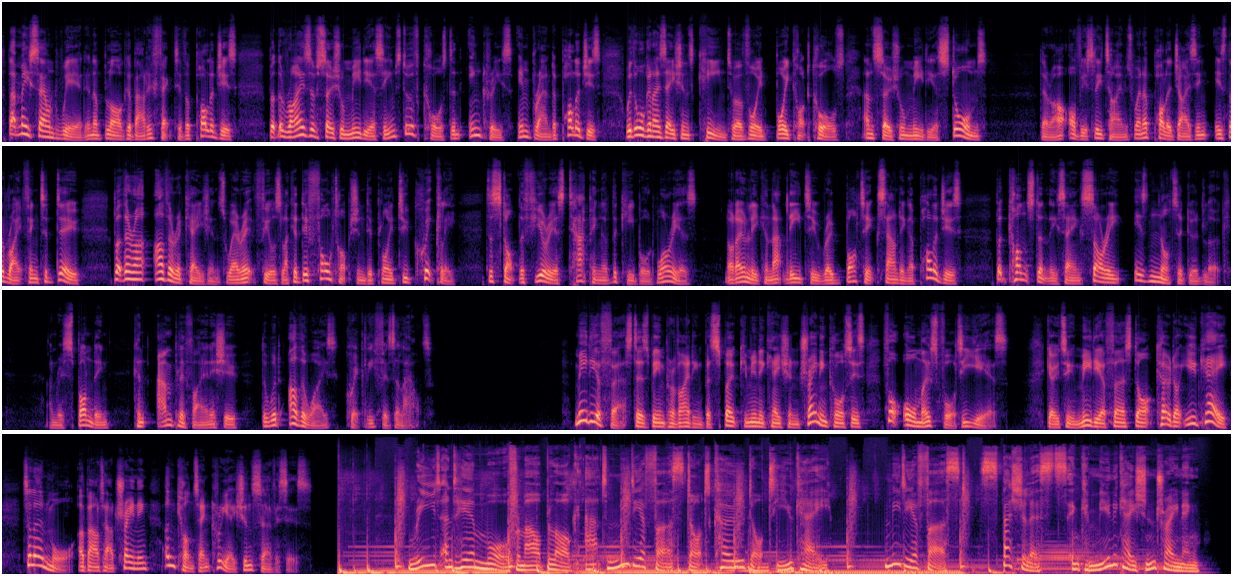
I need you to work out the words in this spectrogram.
That may sound weird in a blog about effective apologies, but the rise of social media seems to have caused an increase in brand apologies, with organisations keen to avoid boycott calls and social media storms. There are obviously times when apologising is the right thing to do, but there are other occasions where it feels like a default option deployed too quickly to stop the furious tapping of the keyboard warriors. Not only can that lead to robotic sounding apologies, but constantly saying sorry is not a good look, and responding can amplify an issue that would otherwise quickly fizzle out. Media First has been providing bespoke communication training courses for almost 40 years. Go to mediafirst.co.uk to learn more about our training and content creation services. Read and hear more from our blog at mediafirst.co.uk. Media First, specialists in communication training.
